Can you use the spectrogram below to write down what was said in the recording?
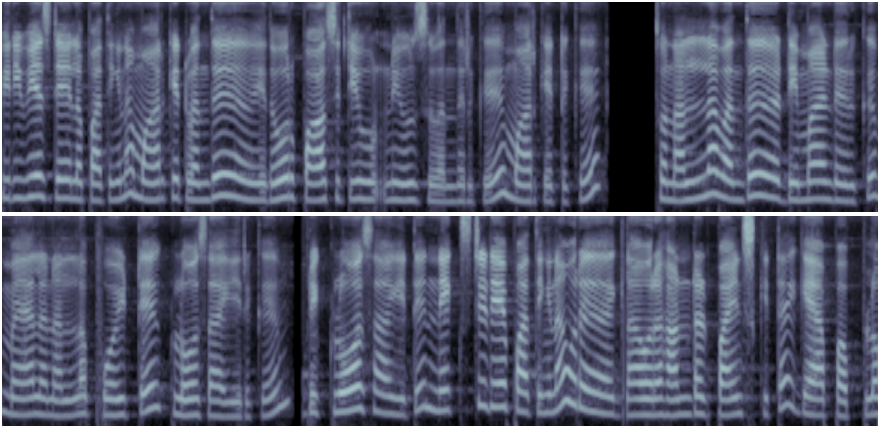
ப்ரீவியஸ் டேயில் பார்த்தீங்கன்னா மார்க்கெட் வந்து ஏதோ ஒரு பாசிட்டிவ் நியூஸ் வந்திருக்கு மார்க்கெட்டுக்கு ஸோ நல்லா வந்து டிமாண்ட் இருக்குது மேலே நல்லா போயிட்டு க்ளோஸ் ஆகியிருக்கு. அப்படி க்ளோஸ் ஆகிட்டு நெக்ஸ்ட் டே பார்த்தீங்கன்னா ஒரு ஒரு ஹண்ட்ரட் பாயிண்ட்ஸ் கிட்ட கேப் அப்பில்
